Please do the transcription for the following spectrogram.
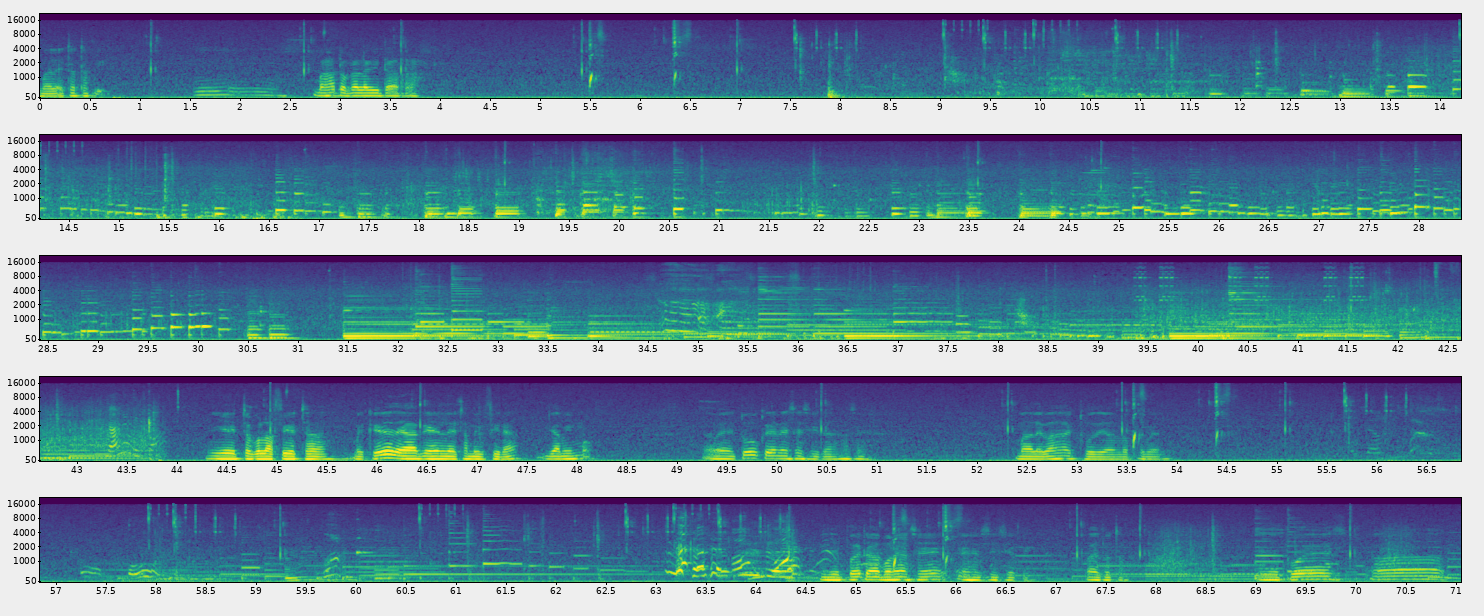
Vale, esto está aquí. Vas a tocar la guitarra. Con la fiesta. ¿Me quiere dejar que el examen final? Ya mismo. A ver, ¿tú qué necesitas hacer? Vale, vas a estudiar lo primero. Y después te vas a poner a hacer ejercicio aquí. Para eso está. Y después... ah,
